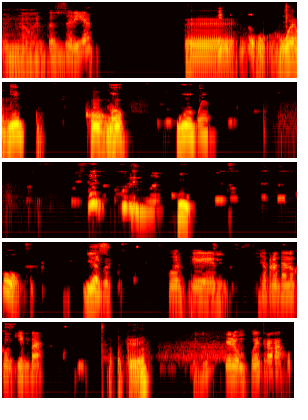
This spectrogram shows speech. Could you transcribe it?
No, entonces sería Uh, when? Who? Who? No. Who? Who? Who? Who? Yes. porque está preguntando con quién va. Ok. Pero buen trabajo.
